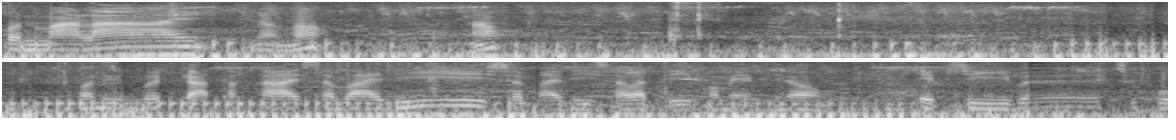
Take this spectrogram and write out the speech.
คนมาหลายพี่น้องเนาะเอาก่อนอื่นเบิดกาบทักทายสบายดีสบายดีสวัสดีพ่อแม่พี่น้อง FC เบิร์สุภู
